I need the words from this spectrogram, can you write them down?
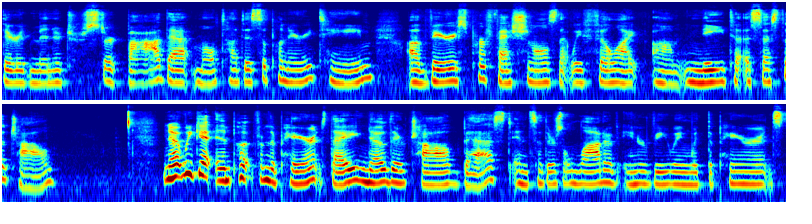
They're administered by that multidisciplinary team of various professionals that we feel like um, need to assess the child. Note we get input from the parents. They know their child best, and so there's a lot of interviewing with the parents.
